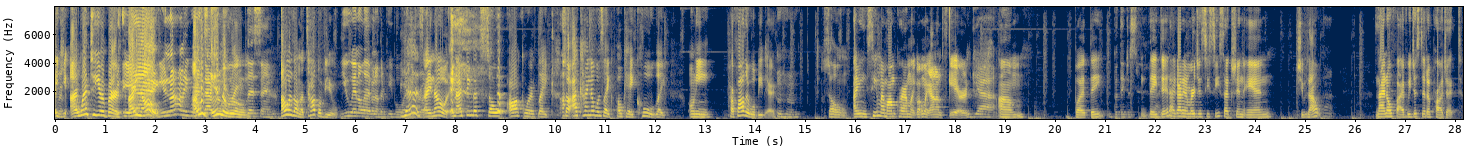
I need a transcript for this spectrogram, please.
I, I went to your birth. I know. You know how many people I was that in the room. Listen, I was on the top of you. you and eleven other people. Were Yes, I know. And I think that's so awkward. Like, so I kind of was like, okay, cool. Like, only her father will be there. Mm-hmm. So, I see my mom cry, I'm like, oh my God, I'm scared. Yeah, Um, but they but they just they yeah, did. I got an emergency C section and she was out. that. 905. We just did a project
